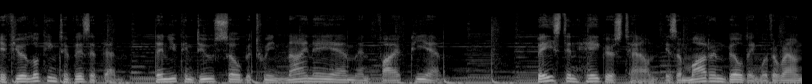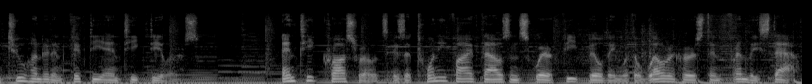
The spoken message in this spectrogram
If you're looking to visit them, then you can do so between 9 a.m. and 5 p.m. Based in Hagerstown is a modern building with around 250 antique dealers. Antique Crossroads is a 25,000 square feet building with a well-rehearsed and friendly staff,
